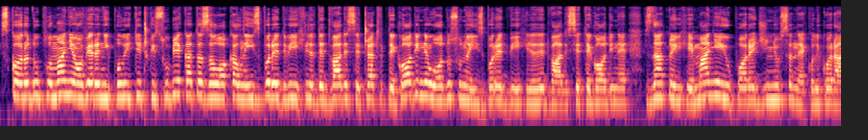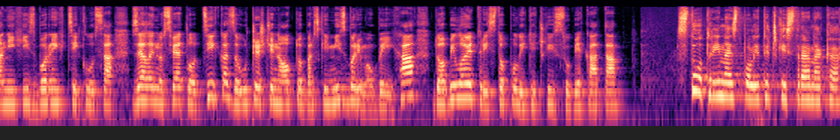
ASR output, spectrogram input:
Skoro duplo manje ovjerenih političkih subjekata za lokalne izbore 2024. godine u odnosu na izbore 2020. godine. Znatno ih je manje i u poređenju sa nekoliko ranijih izbornih ciklusa. Zeleno svjetlo od cihka za učešće na oktobarskim izborima u BiH dobilo je 300 političkih subjekata. 113 političkih stranaka,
